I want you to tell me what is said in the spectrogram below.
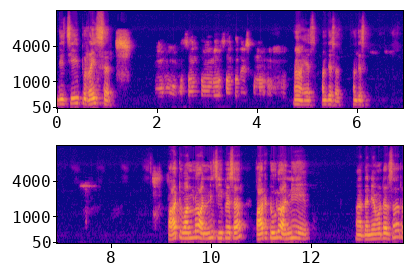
the cheap rice sir. Yes అంతే సార్ అంతే సార్. పార్ట్ వన్లో అన్నీ చీపే సార్. పార్ట్ టూలో అన్నీ దాన్ని ఏమంటారు సార్?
